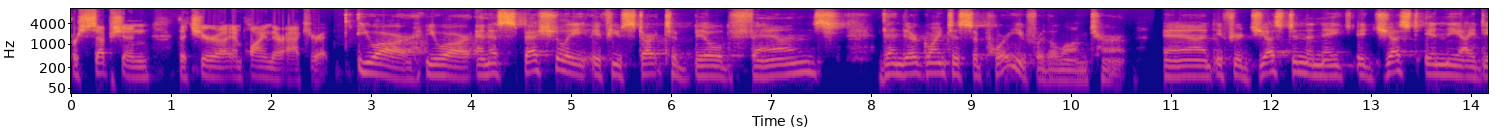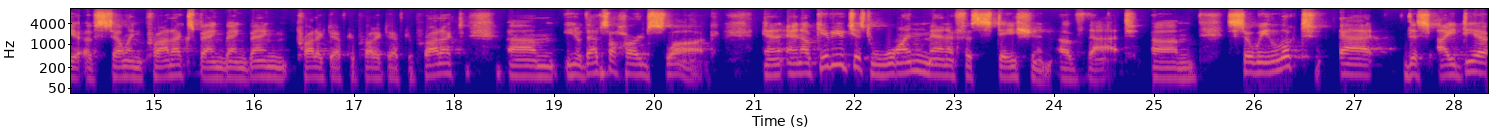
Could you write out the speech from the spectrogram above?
perception that you're uh, implying they're accurate? You are, you are. And especially if you start to build fans, then they're going to support you for the long term. And if you're just in the nature, just in the idea of selling products, bang, bang, bang, product after product after product, um, you know that's a hard slog. And and I'll give you just one manifestation of that. Um, so we looked at this idea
